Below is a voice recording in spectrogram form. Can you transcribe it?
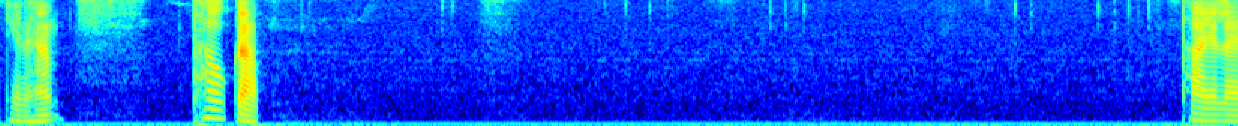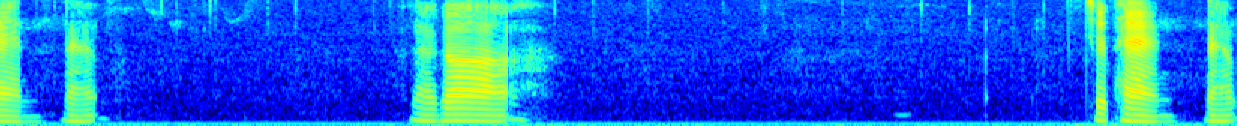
เดี๋ยนะครับ เท่ากับ Thailand นะครับ แล้วก็ Japan นะครับ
